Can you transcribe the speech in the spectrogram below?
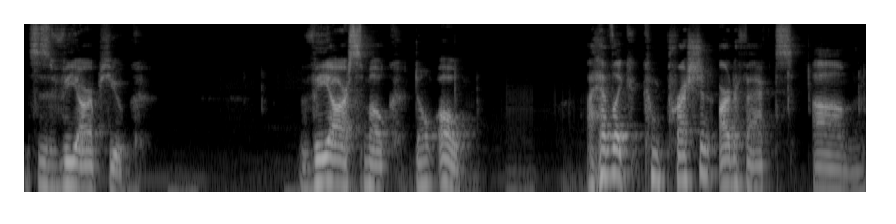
This is VR puke. VR smoke. Don't. Oh, I have like compression artifacts, um,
